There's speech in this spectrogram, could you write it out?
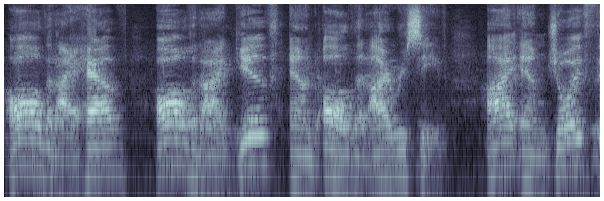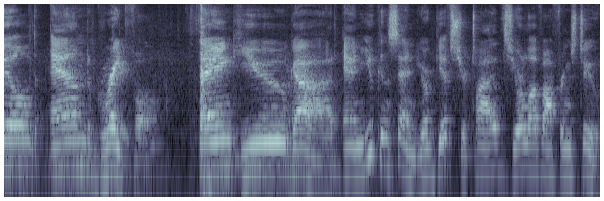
all that I have, all that I give, and all that I receive. I am joy filled and grateful. Thank you, God. And you can send your gifts, your tithes, your love offerings to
